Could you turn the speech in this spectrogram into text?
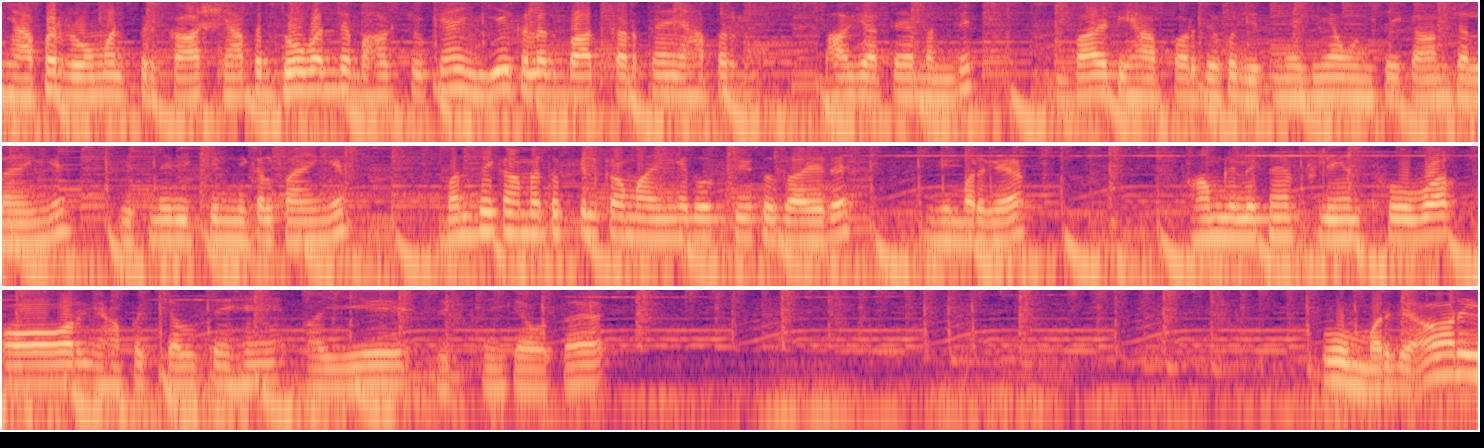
यहाँ पर रोमन प्रकाश, यहाँ पर दो बंदे भाग चुके हैं। ये गलत बात करते हैं, यहाँ पर भाग जाते हैं बंदे। बट यहाँ पर देखो जितने भी हैं, उनसे काम चलाएँगे। जितने भी किल निकल पाएँगे। बंदे काम है तो किल कम आएँगे, दोस्तों, ये तो ज़ाहिर है, ये मर गया। हम ले लेते हैं फ्लेम थ्रोवर और यहाँ पर चलते हैं। आइए देखते हैं क्या होता है। वो मर गया। अरे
